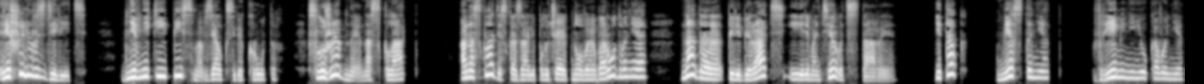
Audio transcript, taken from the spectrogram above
Решили разделить. Дневники и письма взял к себе Крутов, служебное — на склад. А на складе, сказали, получают новое оборудование, надо перебирать и ремонтировать старое. И так Места нет, времени ни у кого нет.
